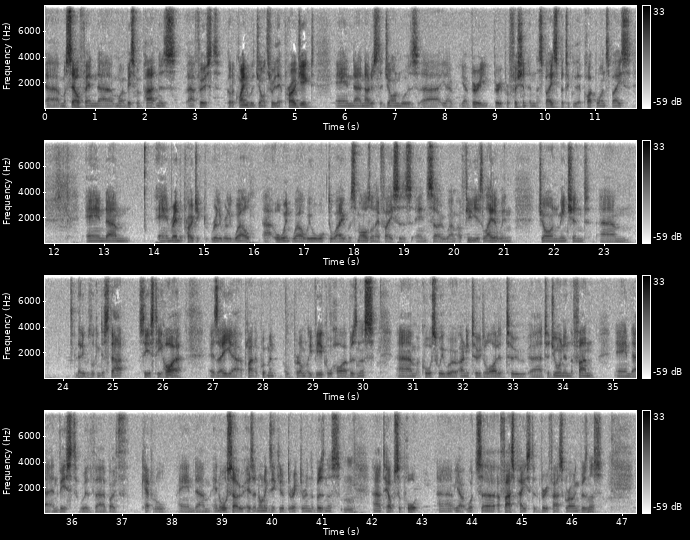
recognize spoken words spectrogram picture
uh, myself and uh, my investment partners uh, first got acquainted with John through that project and uh, noticed that John was, uh, you know, you know, very very proficient in the space, particularly that pipeline space, and um, and ran the project really really well. Uh, all went well. We all walked away with smiles on our faces, and so um, a few years later, when John mentioned um, that he was looking to start CST Hire as a, uh, plant equipment or predominantly vehicle hire business. Um, of course, we were only too delighted to uh, to join in the fun and uh, invest with uh, both capital and um, and also as a non-executive director in the business mm. to help support uh, you know what's a, a fast-paced and very fast-growing business.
